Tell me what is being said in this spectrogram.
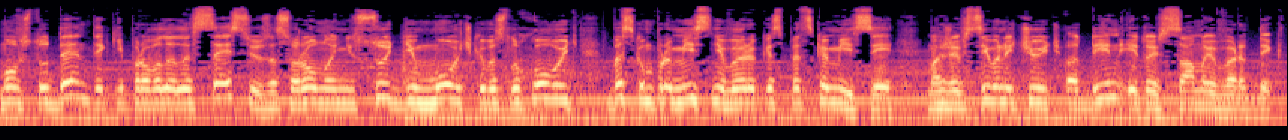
Мов студенти, які провалили сесію, засоромлені судді мовчки вислуховують безкомпромісні вироки спецкомісії. Майже всі вони чують один і той самий вердикт.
